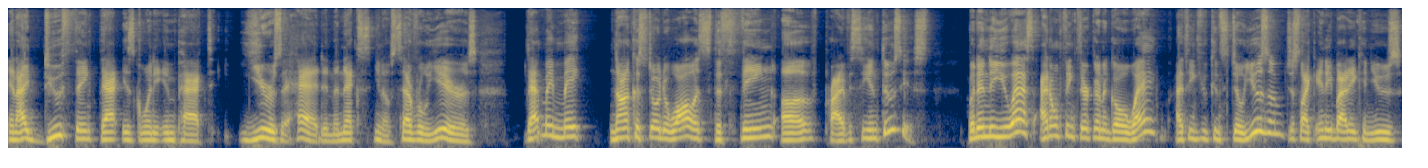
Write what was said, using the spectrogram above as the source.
And I do think that is going to impact years ahead in the next, you know, several years. That may make non-custodial wallets the thing of privacy enthusiasts. But in the US, I don't think they're going to go away. I think you can still use them, just like anybody can use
